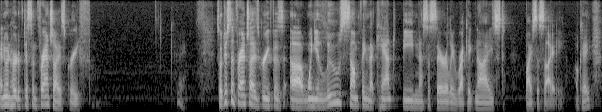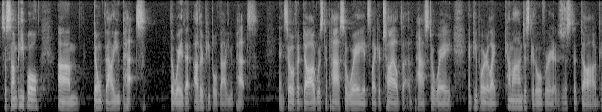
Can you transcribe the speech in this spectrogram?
Anyone heard of disenfranchised grief? So disenfranchised grief is uh, when you lose something that can't be necessarily recognized by society okay? So some people um, don't value pets the way that other people value pets. And so if a dog was to pass away, it's like a child that passed away, and people are like, come on, just get over it, it was just a dog.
